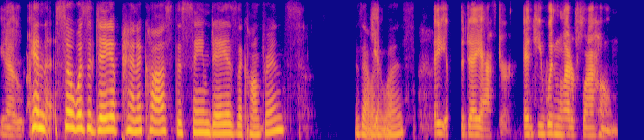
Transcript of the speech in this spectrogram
You know, can so was the day of Pentecost the same day as the conference? Is that what yeah. it was? The day after, and he wouldn't let her fly home.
